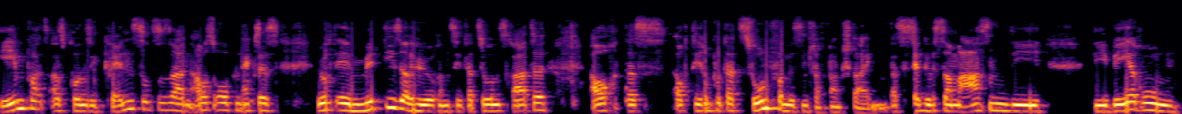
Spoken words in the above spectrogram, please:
ebenfalls als Konsequenz sozusagen aus Open Access wird eben mit dieser höheren Zitationsrate auch, das, auch die Reputation von Wissenschaftlern steigen. Das ist ja gewissermaßen die, die Währung,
